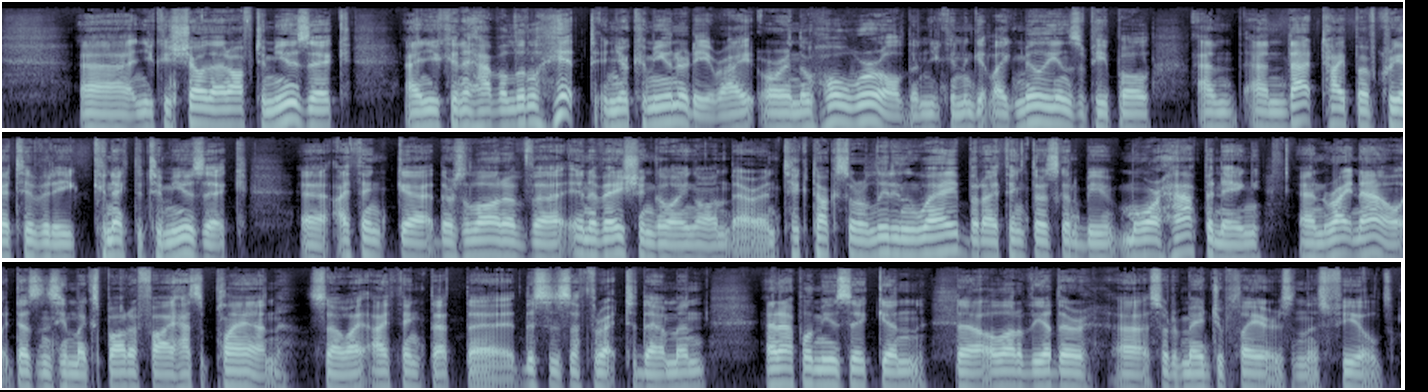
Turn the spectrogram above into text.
uh, and you can show that off to music and you can have a little hit in your community, right, or in the whole world, and you can get like millions of people, and and that type of creativity connected to music. Uh, I think uh, there's a lot of uh, innovation going on there, and TikTok's sort of leading the way. But I think there's going to be more happening. And right now, it doesn't seem like Spotify has a plan. So I, I think that uh, this is a threat to them and and Apple Music and uh, a lot of the other uh, sort of major players in this field.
